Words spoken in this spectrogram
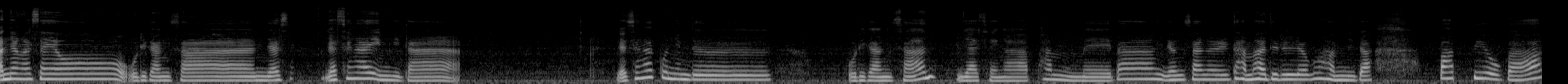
안녕하세요. 우리 강산 야생, 야생아입니다. 야생아꾼님들, 우리 강산 야생아 판매방 영상을 담아드리려고 합니다. 빠삐오가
